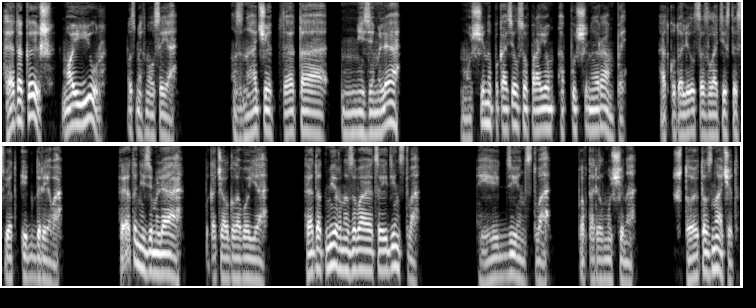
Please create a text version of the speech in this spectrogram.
«Это Кыш, мой Юр», — усмехнулся я. «Значит, это не земля?» Мужчина покосился в проем опущенной рампы, откуда лился золотистый свет ик древа. «Это не земля», — покачал головой я. «Этот мир называется Единство». «Единство», — повторил мужчина. «Что это значит?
